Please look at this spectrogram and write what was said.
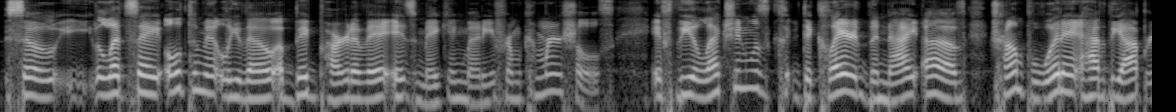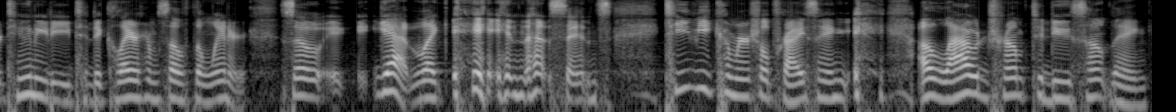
so let's say ultimately though a big part of it is making money from commercials. If the election was c- declared the night of trump wouldn't have the opportunity to declare himself the winner. So yeah like in that sense tv commercial pricing allowed trump to do something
